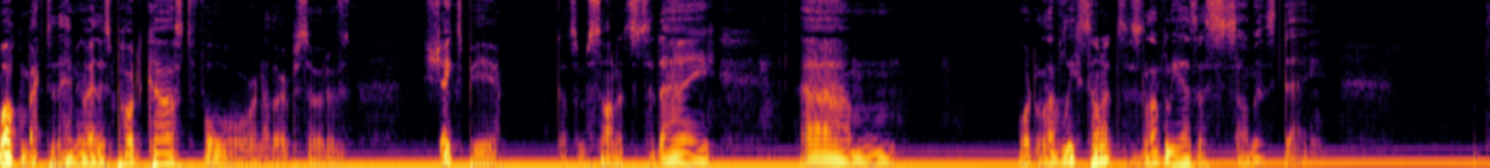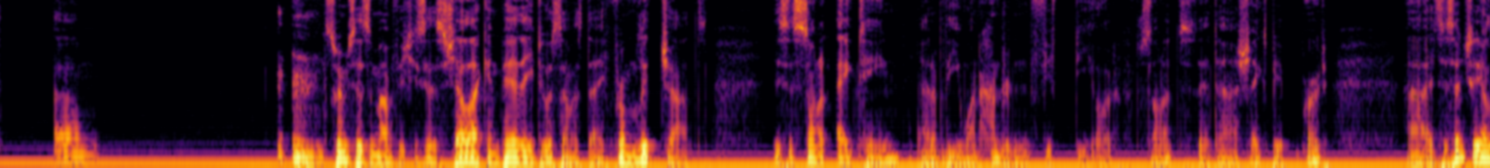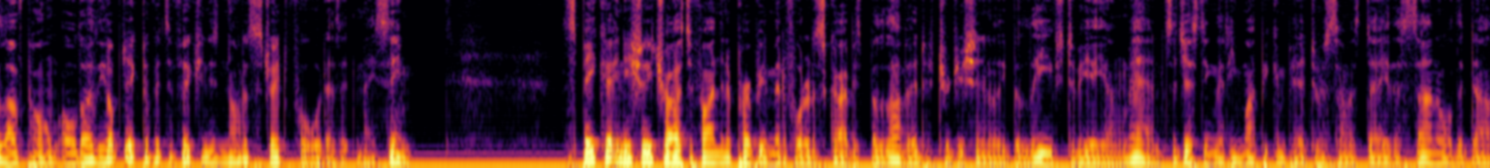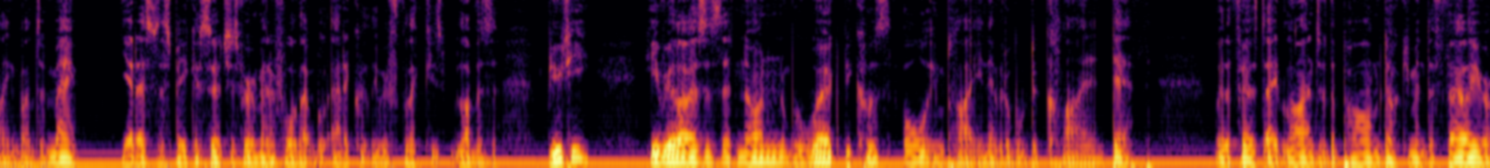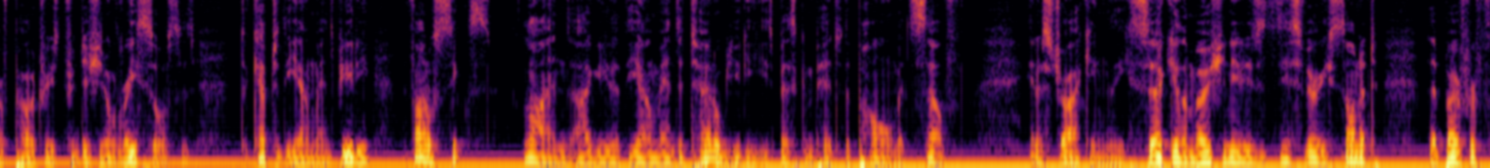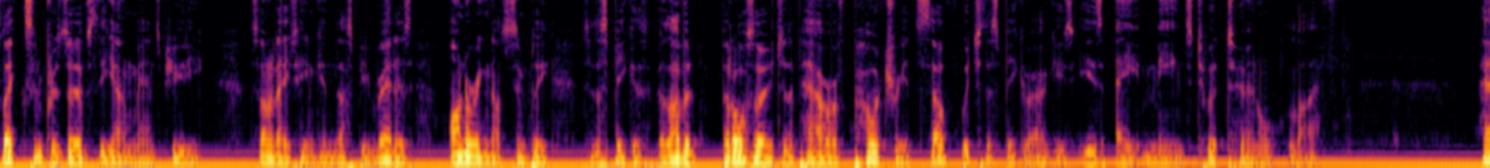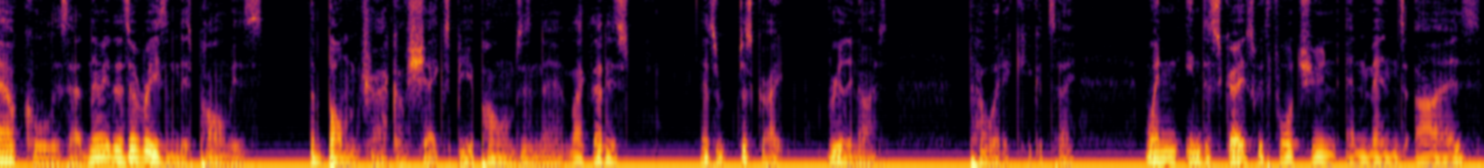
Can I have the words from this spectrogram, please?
Welcome back to the Hemingway List podcast for another episode of Shakespeare. Got some sonnets today. Um, what lovely sonnets, as lovely as a summer's day. Um, Swim says to Mumfish, he says, Shall I compare thee to a summer's day? From Lit Charts. This is sonnet 18 out of the 150 odd sonnets that uh, Shakespeare wrote. Uh, it's essentially a love poem, although the object of its affection is not as straightforward as it may seem. The speaker initially tries to find an appropriate metaphor to describe his beloved, traditionally believed to be a young man, suggesting that he might be compared to a summer's day, the sun, or the darling buds of May. Yet, as the speaker searches for a metaphor that will adequately reflect his lover's beauty, he realizes that none will work because all imply inevitable decline and death. Where the first eight lines of the poem document the failure of poetry's traditional resources to capture the young man's beauty, the final six lines argue that the young man's eternal beauty is best compared to the poem itself. In a strikingly circular motion, it is this very sonnet that both reflects and preserves the young man's beauty. Sonnet 18 can thus be read as honouring not simply to the speaker's beloved, but also to the power of poetry itself, which the speaker argues is a means to eternal life. How cool is that? I mean, there's a reason this poem is the bomb track of Shakespeare poems, isn't there? Like, that is, it's just great. Really nice. Poetic, you could say. When in disgrace with fortune and men's eyes,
